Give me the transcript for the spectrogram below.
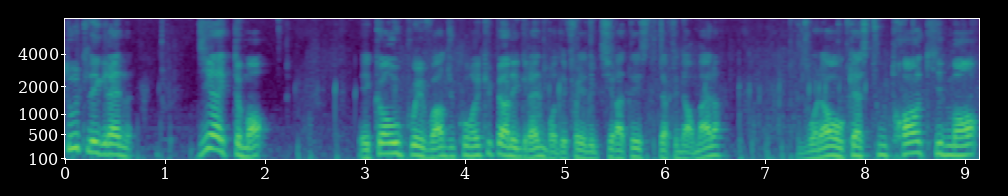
toutes les graines directement. Et quand vous pouvez voir, du coup on récupère les graines. Bon des fois il y a des petits ratés, c'est tout à fait normal. Voilà, on casse tout tranquillement.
